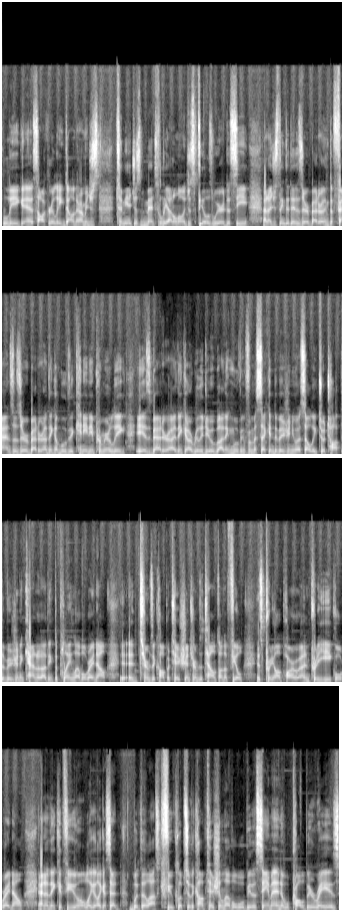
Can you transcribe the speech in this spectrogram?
league, a soccer league down there. I mean, just to me, it just mentally, I don't know, it just feels weird to see. And I just think that they deserve better. I think the fans deserve better. And I think a move to the Canadian Premier League is better. I think I really do. But I think moving from a second division USL league to a top division in Canada, I think the playing level right now, in terms of competition, in terms of talent on the field, is pretty on par and pretty equal right now. And I think if you, like, like I said, with the last few clips here. The competition level will be the same and it will probably raise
